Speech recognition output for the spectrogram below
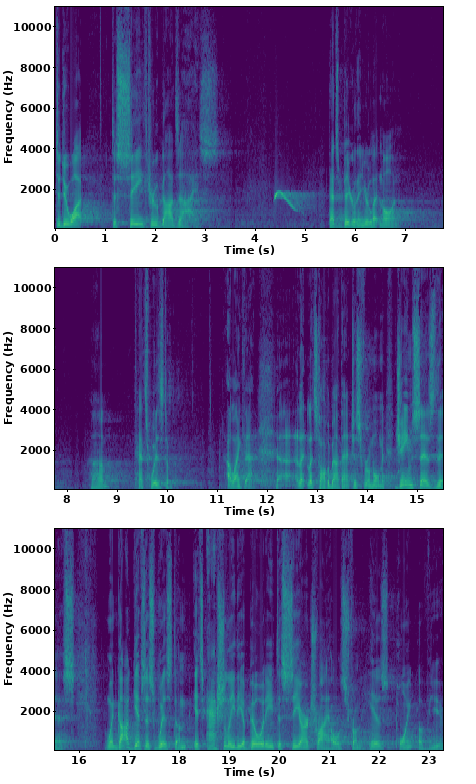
to do what? To see through God's eyes. That's bigger than you're letting on. Huh? That's wisdom. I like that. Uh, let, let's talk about that just for a moment. James says this when God gives us wisdom, it's actually the ability to see our trials from His point of view.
